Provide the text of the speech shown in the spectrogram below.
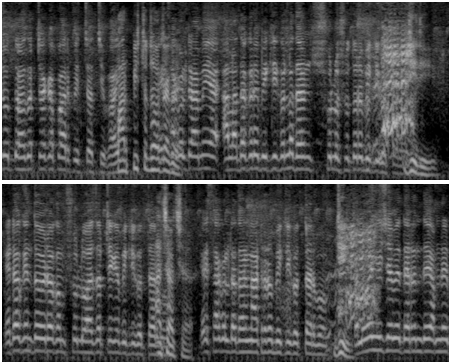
চোদ্দ হাজার টাকা পার পিস চাচ্ছি ভাই। পার পিস চোদ্দ হাজার টাকা। ছাগলটা আমি আলাদা করে বিক্রি করলে ধরেন ষোলো সতেরো বিক্রি করতে পারব। জি জি। এটাও কিন্তু ওই রকম ষোলো হাজার টাকা বিক্রি করতে পারব। আচ্ছা আচ্ছা। এই ছাগলটা ধরেন আঠারো বিক্রি করতে পারব। জি। তাহলে ওই হিসেবে ধরেন যে আপনার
